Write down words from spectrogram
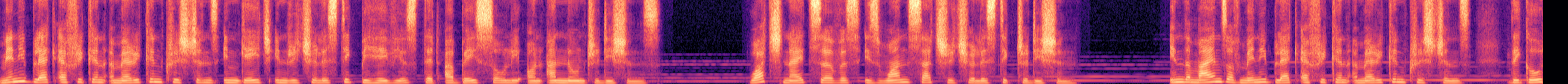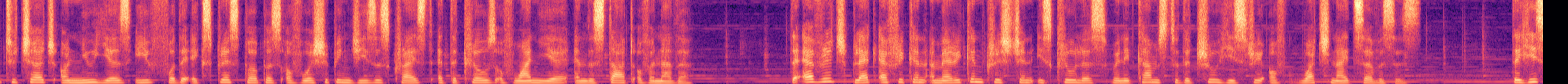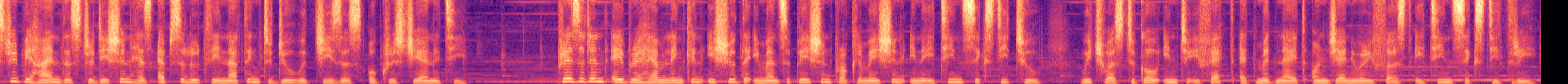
Many black African American Christians engage in ritualistic behaviors that are based solely on unknown traditions. Watch night service is one such ritualistic tradition. In the minds of many black African American Christians, they go to church on New Year's Eve for the express purpose of worshiping Jesus Christ at the close of one year and the start of another. The average black African American Christian is clueless when it comes to the true history of watch night services. The history behind this tradition has absolutely nothing to do with Jesus or Christianity. President Abraham Lincoln issued the Emancipation Proclamation in 1862, which was to go into effect at midnight on January 1, 1863.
